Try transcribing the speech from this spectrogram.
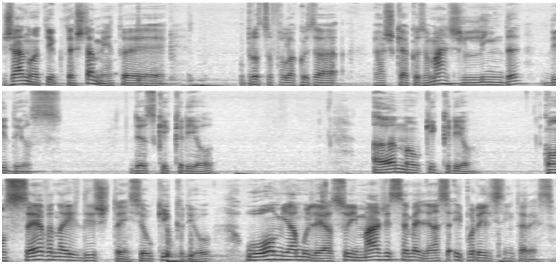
já no Antigo Testamento. É, o professor falou a coisa, acho que é a coisa mais linda de Deus. Deus que criou, ama o que criou, conserva na existência o que criou, o homem e a mulher, a sua imagem e semelhança, e por ele se interessa.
